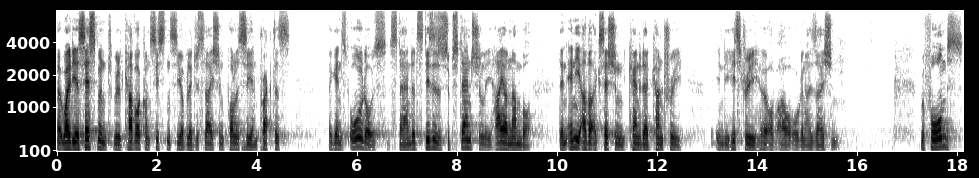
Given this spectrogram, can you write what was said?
Uh, while the assessment will cover consistency of legislation, policy and practice, against all those standards, this is a substantially higher number than any other accession candidate country in the history uh, of our organization. Reforms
